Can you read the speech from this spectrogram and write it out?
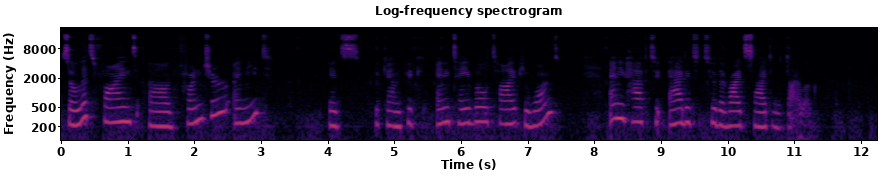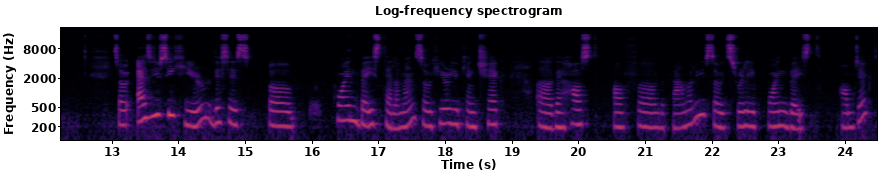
So let's find uh, the furniture I need. It's you can pick any table type you want and you have to add it to the right side of the dialog. So as you see here, this is a point-based element so here you can check uh, the host of uh, the family so it's really a point-based object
